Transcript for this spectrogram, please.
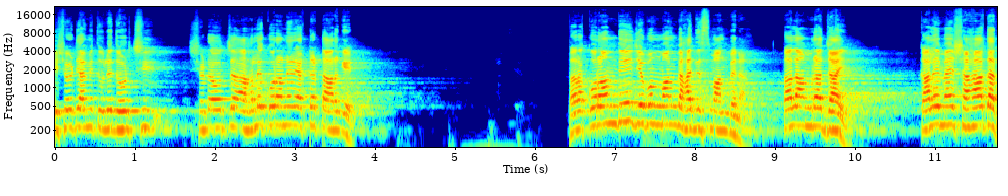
বিষয়টি আমি তুলে ধরছি সেটা হচ্ছে আহলে কোরআনের একটা টার্গেট। তারা কোরআন দিয়ে জীবন মানবে, হাদিস মানবে না। তাহলে আমরা যাই। কালেমায় শাহাদাত,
